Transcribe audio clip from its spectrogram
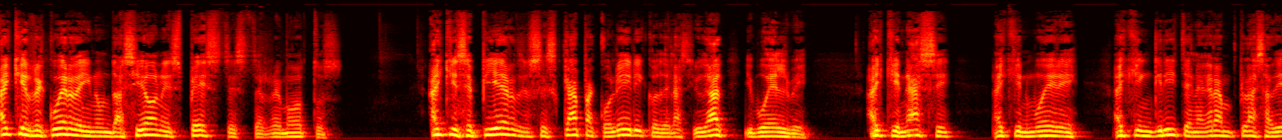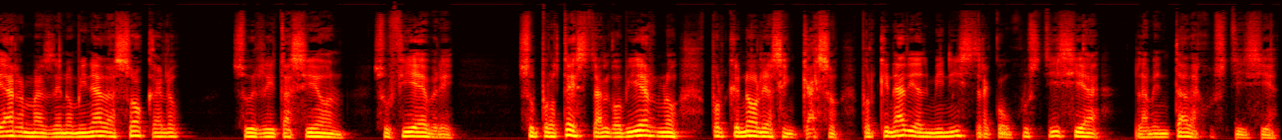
Hay quien recuerda inundaciones, pestes, terremotos. Hay quien se pierde o se escapa colérico de la ciudad y vuelve. Hay quien nace, hay quien muere, hay quien grita en la gran plaza de armas denominada Zócalo su irritación, su fiebre, su protesta al gobierno porque no le hacen caso, porque nadie administra con justicia lamentada justicia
